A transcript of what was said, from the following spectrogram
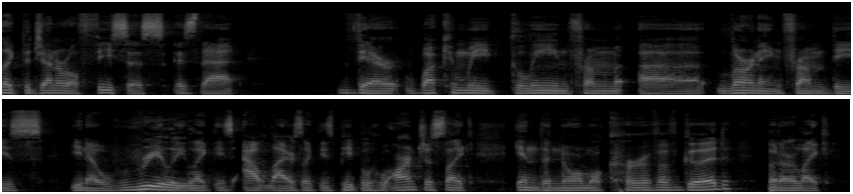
like, the general thesis is that there, what can we glean from uh, learning from these, you know, really like these outliers, like these people who aren't just like in the normal curve of good, but are like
